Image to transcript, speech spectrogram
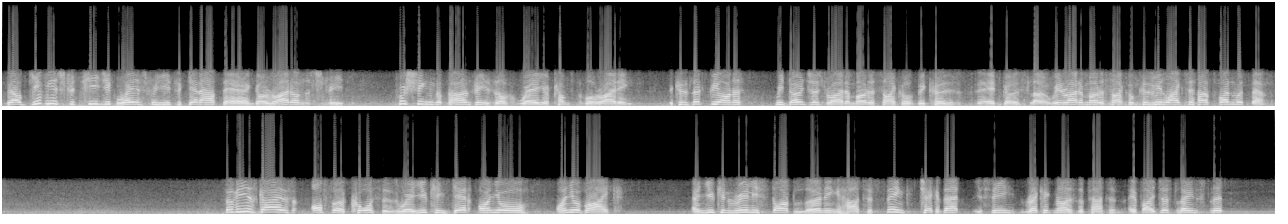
they'll give you strategic ways for you to get out there and go ride on the street, pushing the boundaries of where you're comfortable riding. Because let's be honest, we don't just ride a motorcycle because it goes slow. We ride a motorcycle because we like to have fun with them. So these guys offer courses where you can get on your on your bike and you can really start learning how to think. Check that, you see, recognize the pattern. If I just lane split,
